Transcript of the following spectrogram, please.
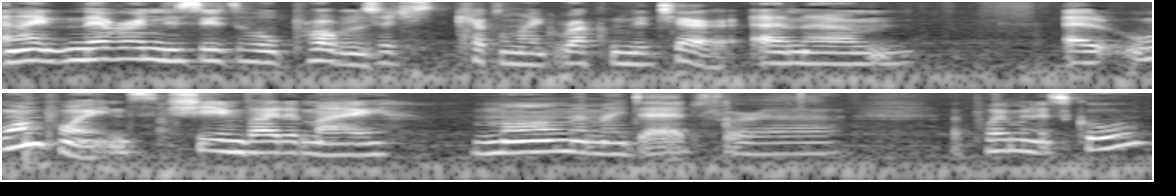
And I never understood the whole problem, so I just kept on like rocking the chair. And um, at one point, she invited my mom and my dad for a appointment at school.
